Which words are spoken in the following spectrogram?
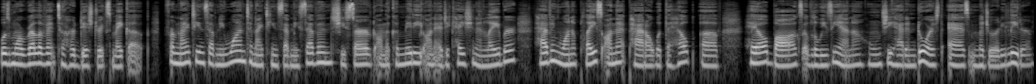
was more relevant to her district's makeup. From 1971 to 1977, she served on the Committee on Education and Labor, having won a place on that panel with the help of Hale Boggs of Louisiana, whom she had endorsed as majority leader.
